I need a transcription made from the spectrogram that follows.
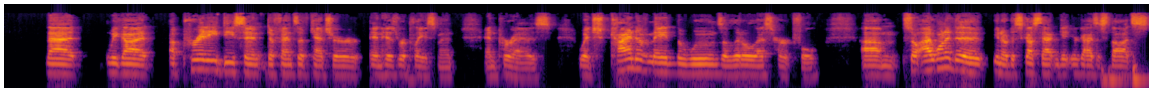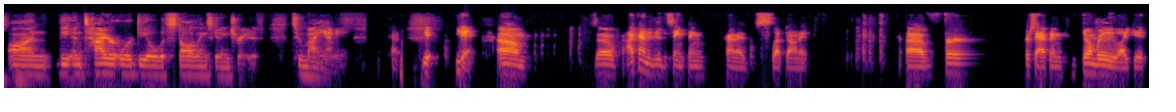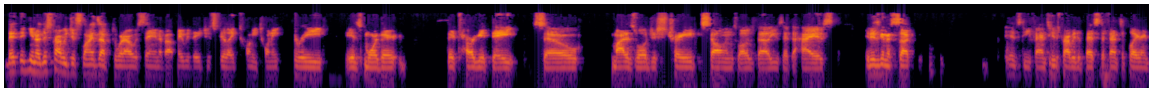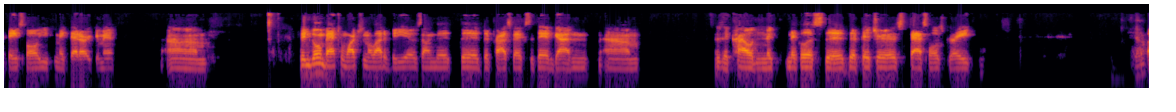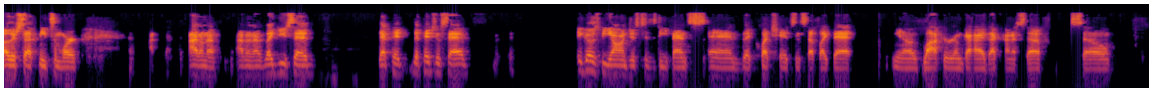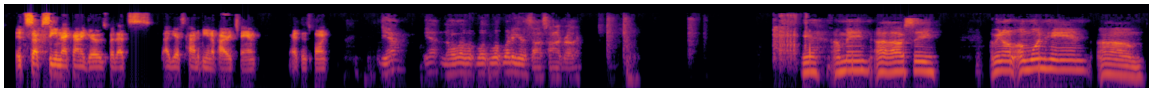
that we got a pretty decent defensive catcher in his replacement and Perez, which kind of made the wounds a little less hurtful. Um, so I wanted to, you know, discuss that and get your guys' thoughts on the entire ordeal with Stallings getting traded to Miami. Yeah. Um, so I kind of did the same thing, kind of slept on it. Uh, first happened, don't really like it. You know, this probably just lines up to what I was saying about maybe they just feel like 2023 is more their their target date. So might as well just trade Stallings while his value's at the highest. It is going to suck his defense. He was probably the best defensive player in baseball. You can make that argument. Um, been going back and watching a lot of videos on the the, the prospects that they have gotten. Um, there's a Kyle Nic- Nicolas, the the pitcher. His fastball is great. Yeah. Other stuff needs some work. I, I don't know. I don't know. Like you said, that pit, the pitching staff it goes beyond just his defense and the clutch hits and stuff like that. You know, locker room guy, that kind of stuff. So it sucks seeing that kind of goes, but that's I guess kind of being a Pirates fan at this point. Yeah, yeah. Nola, what, what, what are your thoughts on it, brother? Yeah, I mean, uh, obviously, I mean, on, on one hand, um,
